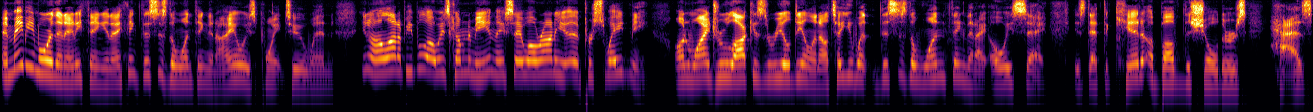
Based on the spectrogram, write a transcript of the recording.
and maybe more than anything. And I think this is the one thing that I always point to when you know a lot of people always come to me and they say, "Well, Ronnie, uh, persuade me." On why Drew Lock is the real deal. And I'll tell you what, this is the one thing that I always say is that the kid above the shoulders has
